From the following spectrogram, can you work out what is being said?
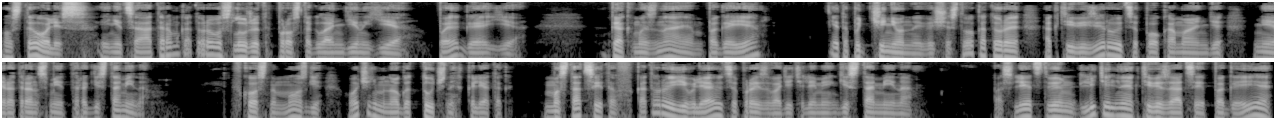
остеолиз, инициатором которого служит простагландин Е, ПГЕ. Как мы знаем, ПГЕ это подчиненное вещество, которое активизируется по команде нейротрансмиттера гистамина. В костном мозге очень много тучных клеток, мастоцитов, которые являются производителями гистамина. Последствием длительной активизации ПГЕ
